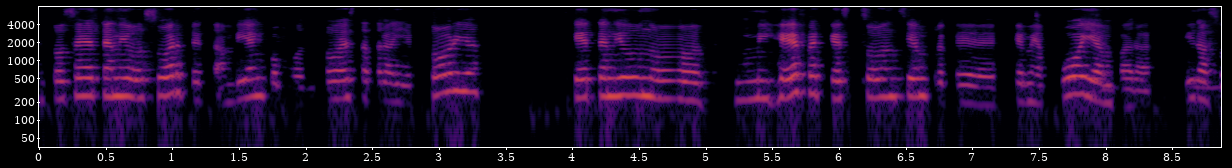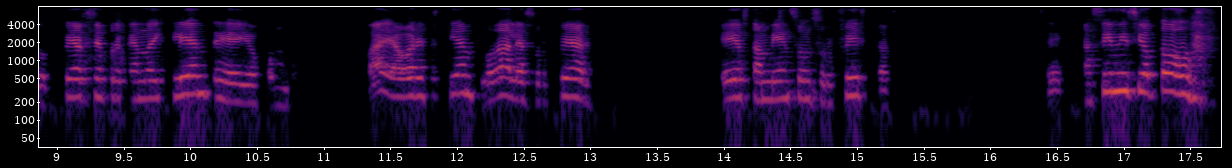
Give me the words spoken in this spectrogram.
Entonces he tenido suerte también como en toda esta trayectoria que he tenido unos, mis jefes que son siempre que, que, me apoyan para ir a surfear, siempre que no hay clientes, ellos como, vaya, ahora es tiempo, dale a surfear. Ellos también son surfistas. Sí, así inició todo.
